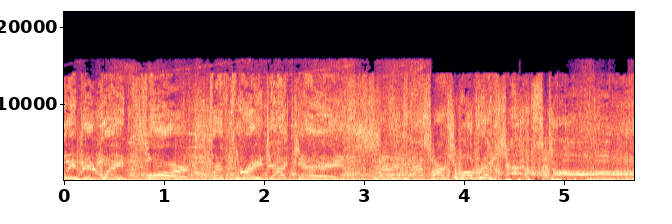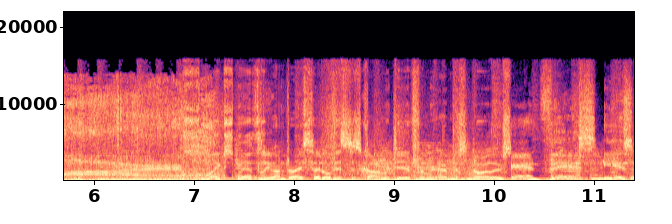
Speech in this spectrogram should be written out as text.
we've been waiting for for three decades. Pass Archibald Richard score. Mike Smith, Leon Draisaitl. This is Connor McDavid from your Edmonton Oilers. And this is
